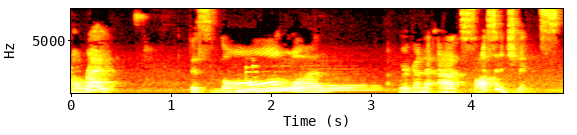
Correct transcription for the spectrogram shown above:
All right. This long one, we're gonna add sausage links.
